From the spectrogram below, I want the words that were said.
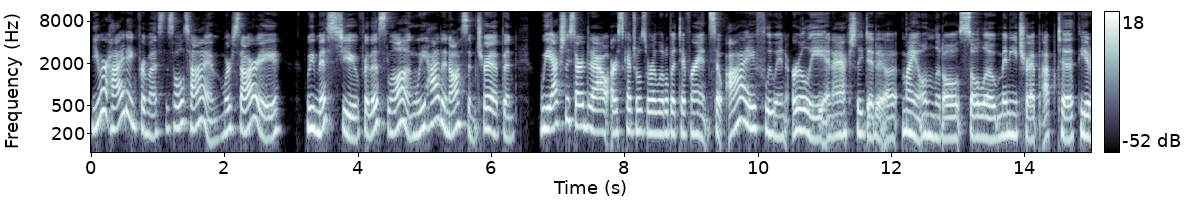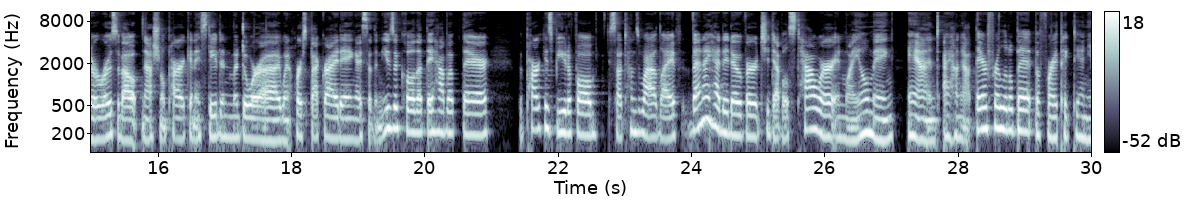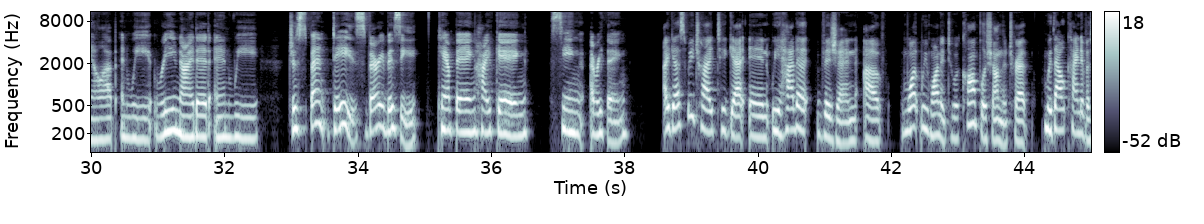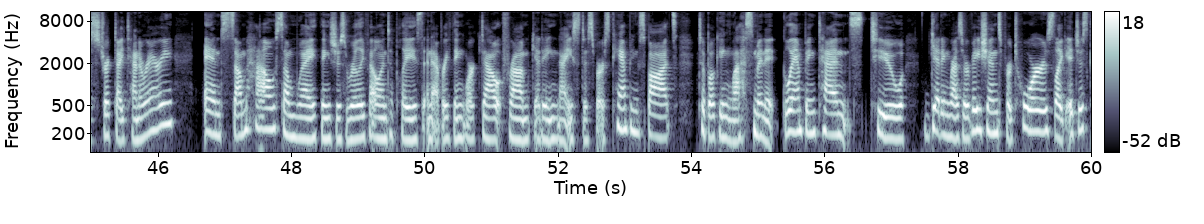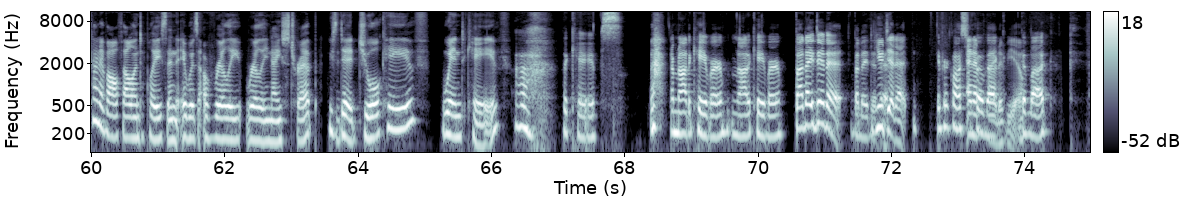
You were hiding from us this whole time. We're sorry we missed you for this long. We had an awesome trip and we actually started out our schedules were a little bit different. So i flew in early and i actually did a, my own little solo mini trip up to theodore roosevelt national park and i stayed in medora. I went horseback riding. I saw the musical that they have up there. The park is beautiful. Saw tons of wildlife. Then i headed over to devil's tower in wyoming and i hung out there for a little bit before i picked danielle up and we reunited and we just spent days very busy camping, hiking, seeing everything. I guess we tried to get in, we had a vision of what we wanted to accomplish on the trip without kind of a strict itinerary. And somehow, some way, things just really fell into place and everything worked out from getting nice dispersed camping spots to booking last minute glamping tents to getting reservations for tours. Like it just kind of all fell into place and it was a really, really nice trip. We did Jewel Cave, Wind Cave. Ugh, the caves. I'm not a caver. I'm not a caver. But I did it. But I did you it. did it. If you're claustrophobic, and I'm proud of you. Good luck.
